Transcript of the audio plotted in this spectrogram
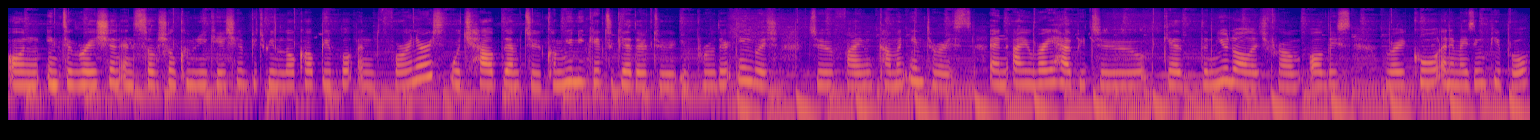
on integration and social communication between local people and foreigners, which help them to communicate together to improve their English, to find common interests. And I'm very happy to get the new knowledge from all these very cool and amazing people.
